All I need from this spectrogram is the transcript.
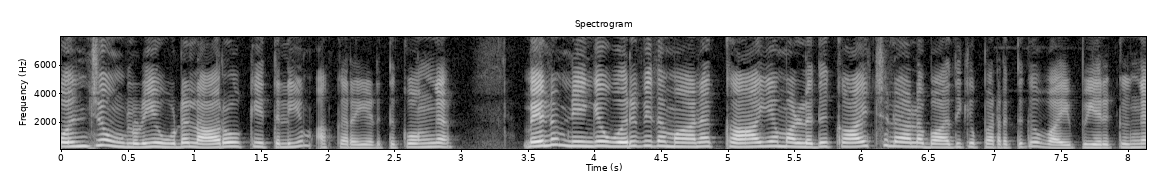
கொஞ்சம் உங்களுடைய உடல் ஆரோக்கியத்திலையும் அக்கறை எடுத்துக்கோங்க. மேலும் நீங்கள் ஒரு விதமான காயம் அல்லது காய்ச்சலால் பாதிக்கப்படுறதுக்கு வாய்ப்பு இருக்குங்க.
